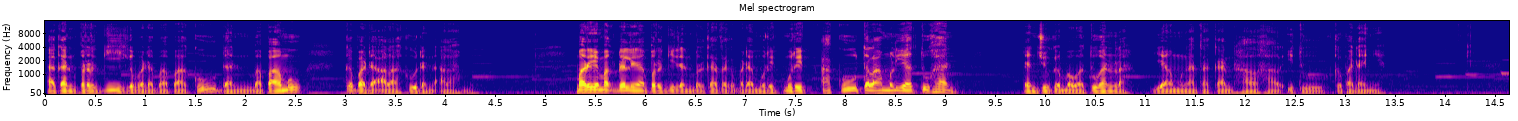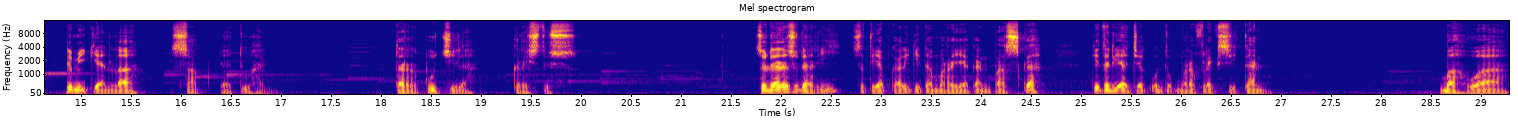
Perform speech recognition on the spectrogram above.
akan pergi kepada Bapakku dan Bapamu, kepada Allahku dan Allahmu. Maria Magdalena pergi dan berkata kepada murid-murid, Aku telah melihat Tuhan, dan juga bahwa Tuhanlah yang mengatakan hal-hal itu kepadanya. Demikianlah sabda Tuhan. Terpujilah Kristus. Saudara-saudari, setiap kali kita merayakan Paskah, kita diajak untuk merefleksikan bahwa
